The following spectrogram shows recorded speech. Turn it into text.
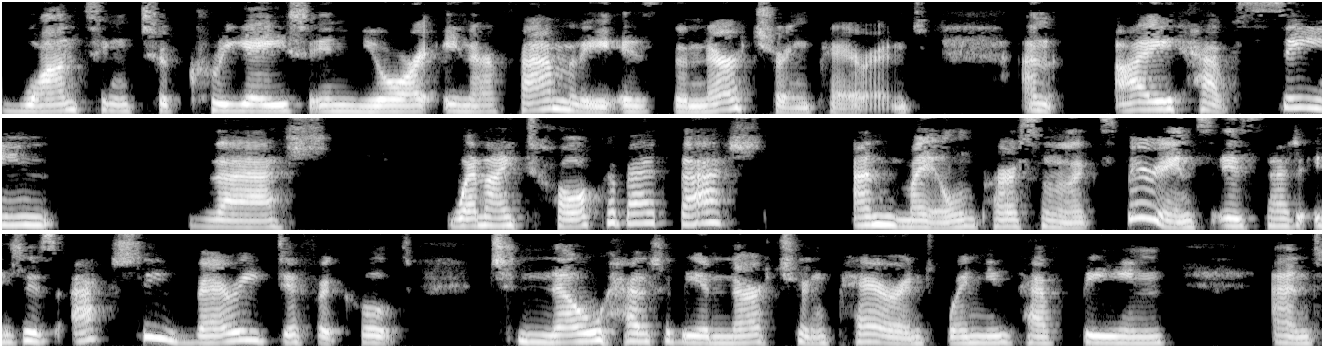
wanting to create in your inner family is the nurturing parent. And I have seen that when I talk about that and my own personal experience is that it is actually very difficult to know how to be a nurturing parent when you have been and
